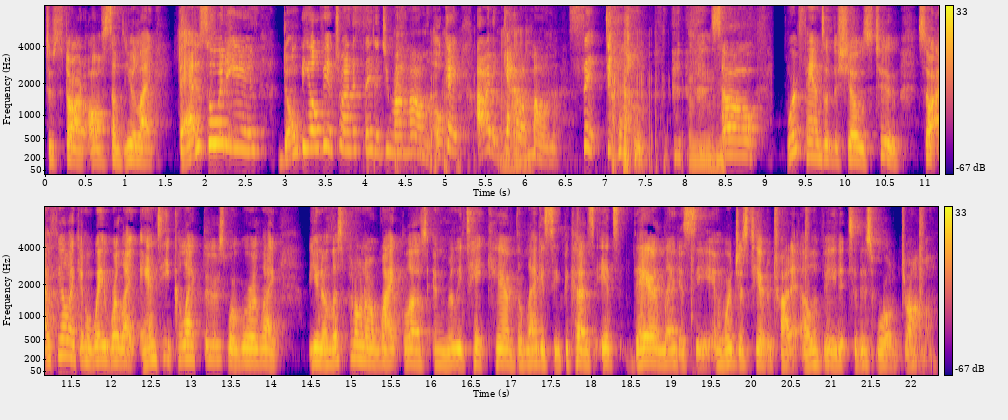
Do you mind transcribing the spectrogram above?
to start off something, you're like, that is who it is. Don't be over here trying to say that you're my mama. Okay, I already got a uh-huh. mama. Sit down. mm-hmm. So we're fans of the shows too. So I feel like in a way we're like antique collectors, where we're like, you know, let's put on our white gloves and really take care of the legacy because it's their legacy, and we're just here to try to elevate it to this world of drama.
